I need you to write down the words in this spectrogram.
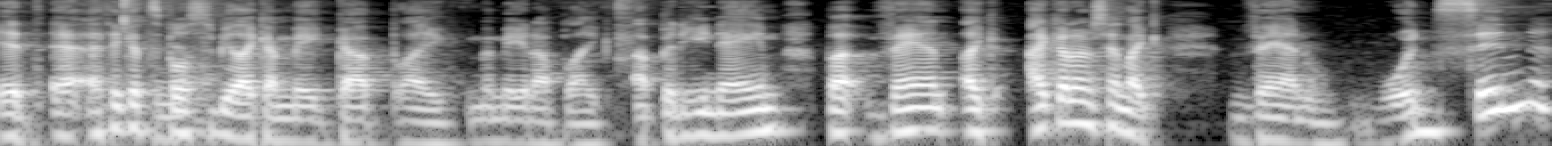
it i think it's supposed to be like a makeup like made up like uppity name but van like i could understand like van woodson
